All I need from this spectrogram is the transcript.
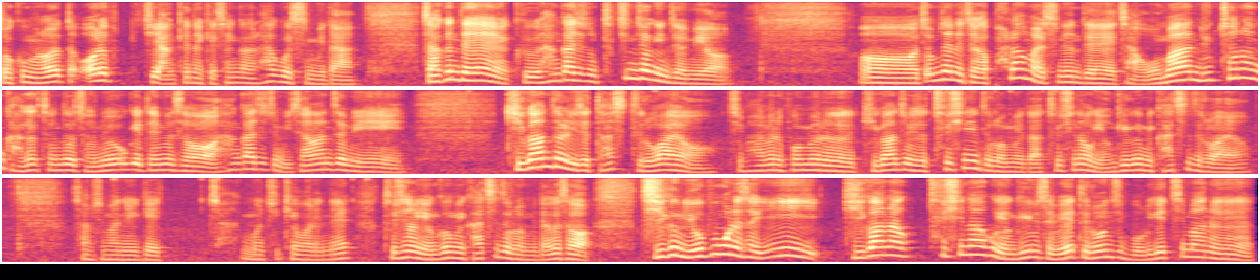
조금은 어렵, 어렵지 않겠나 이렇게 생각을 하고 있습니다. 자, 근데 그 한 가지 좀 특징적인 점이요. 어, 좀 전에 제가 팔라 말씀했는데, 자, 5만 6천 원 가격 정도 전해오게 되면서 한 가지 좀 이상한 점이 기관들 이제 다시 들어와요. 지금 화면에 보면은 기관 쪽에서 투신이 들어옵니다. 투신하고 연기금이 같이 들어와요. 잠시만요. 이게 잘못 찍혀버렸네. 투신하고 연금이 같이 들어옵니다. 그래서 지금 이 부분에서 이 기관하고 투신하고 연기금에서 왜 들어오는지 모르겠지만은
